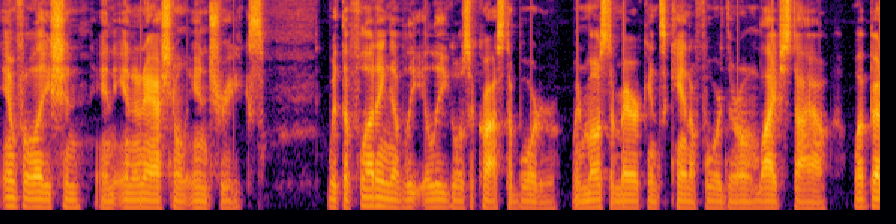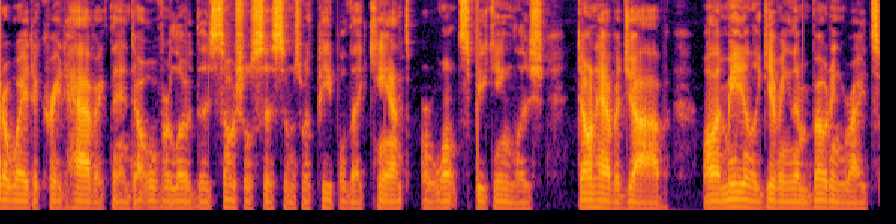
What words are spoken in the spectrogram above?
inflation, and international intrigues. With the flooding of the illegals across the border, when most Americans can't afford their own lifestyle, what better way to create havoc than to overload the social systems with people that can't or won't speak English, don't have a job, while immediately giving them voting rights,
